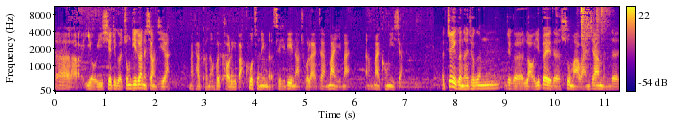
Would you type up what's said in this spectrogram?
呃，有一些这个中低端的相机啊，那他可能会考虑把库存里面的 CCD 拿出来再卖一卖，啊，卖空一下。呃，这个呢就跟这个老一辈的数码玩家们的，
